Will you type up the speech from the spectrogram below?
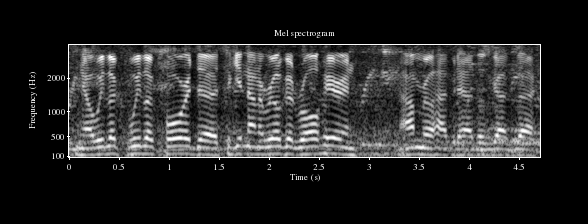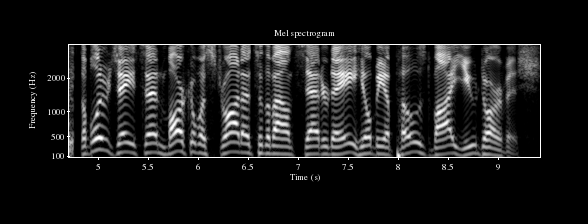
you know, we look we look forward to, to getting on a real good roll here, and I'm real happy to have those guys back. The Blue Jays send Marco Estrada to the mound Saturday. He'll be opposed by Yu Darvish.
